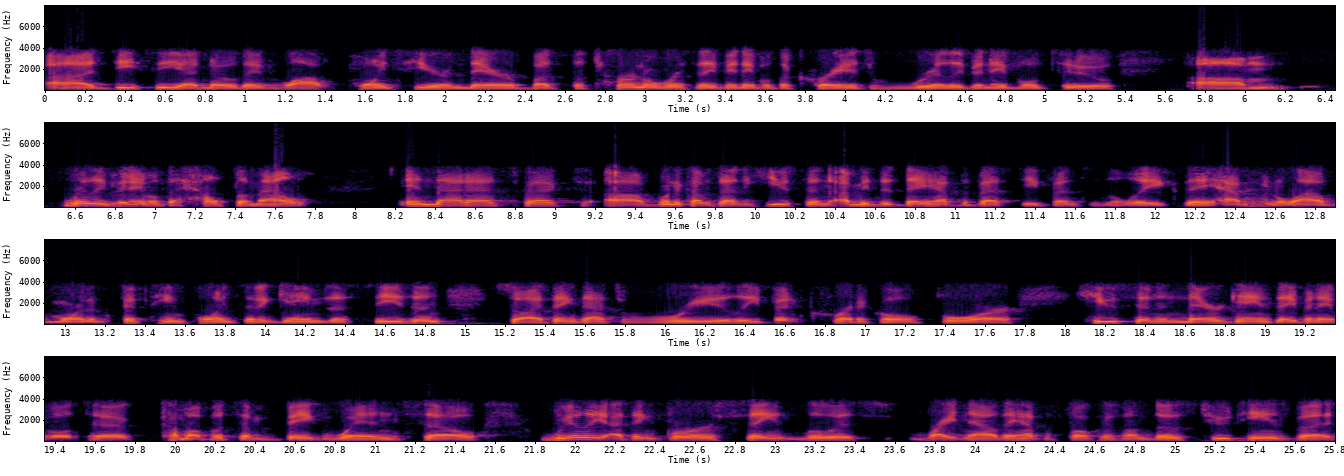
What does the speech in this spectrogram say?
Uh, DC, I know they've allowed points here and there, but the turnovers they've been able to create has really been able to um, really been able to help them out in that aspect. Uh, when it comes down to Houston, I mean, they have the best defense in the league. They haven't allowed more than 15 points in a game this season. So I think that's really been critical for Houston in their games. They've been able to come up with some big wins. So really, I think for St. Louis right now, they have to focus on those two teams. But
